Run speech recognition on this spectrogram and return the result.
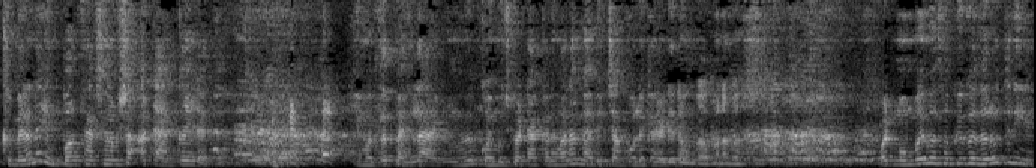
तो मेरा ना इम्पल्स एक्शन हमेशा अटैक का ही रहता है। कि मतलब पहला में कोई मुझ पर अटैक करने वाला मैं भी चाकू लेकर रेडी रहूँगा अपना बस। बट मुंबई में सबकी कोई ज़रूरत नहीं है।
